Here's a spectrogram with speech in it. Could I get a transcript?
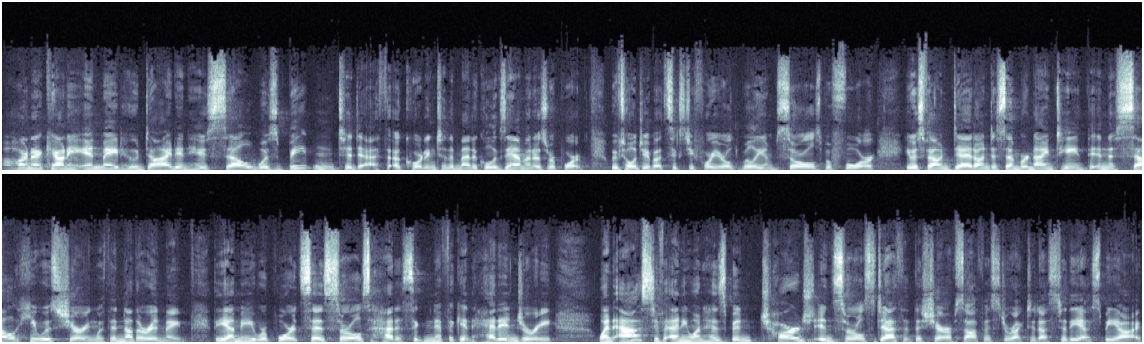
A Harnett County inmate who died in his cell was beaten to death, according to the medical examiner's report. We've told you about 64 year old William Searles before. He was found dead on December 19th in the cell he was sharing with another inmate. The ME report says Searles had a significant head injury. When asked if anyone has been charged in Searles' death, the sheriff's office directed us to the SBI.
